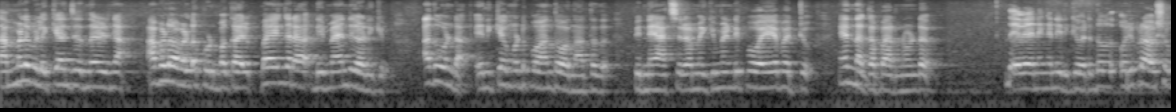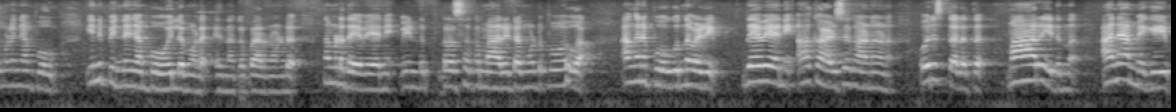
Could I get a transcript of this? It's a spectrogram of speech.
നമ്മൾ വിളിക്കാൻ ചെന്ന് കഴിഞ്ഞാൽ അവളും അവളുടെ കുടുംബക്കാരും ഭയങ്കര ഡിമാൻഡ് കാണിക്കും. അതുകൊണ്ടാണ് എനിക്ക് അങ്ങോട്ട് പോകാൻ തോന്നാത്തത്. പിന്നെ അച്ഛനും അമ്മയ്ക്കും വേണ്ടി പോയേ പറ്റൂ എന്നൊക്കെ പറഞ്ഞുകൊണ്ട് ദേവേന ഇങ്ങനെ ഇരിക്കും. ഒരു ഒരു പ്രാവശ്യം കൂടെ ഞാൻ പോകും ഇനി പിന്നെ ഞാൻ പോയില്ല മോളെ എന്നൊക്കെ പറഞ്ഞുകൊണ്ട് നമ്മുടെ ദേവയാനി വീണ്ടും ഡ്രസ്സൊക്കെ മാറിയിട്ട് അങ്ങോട്ട് പോവുക. അങ്ങനെ പോകുന്ന വഴി ദേവയാനി ആ കാഴ്ച കാണുകയാണ്. ഒരു സ്ഥലത്ത് മാറിയിരുന്ന് അനാമികയും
